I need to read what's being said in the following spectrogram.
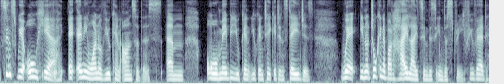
since we're all here, any one of you can answer this, um, or maybe you can you can take it in stages. We're you know talking about highlights in this industry. If you've had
